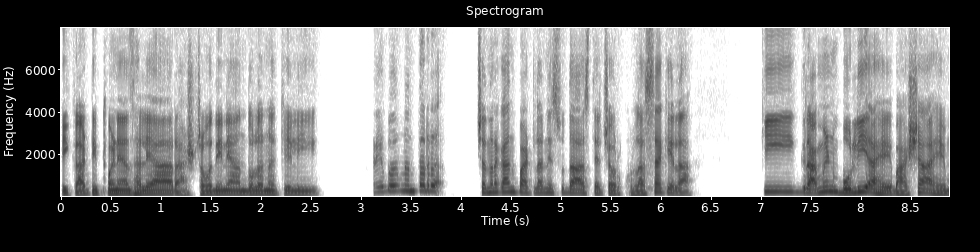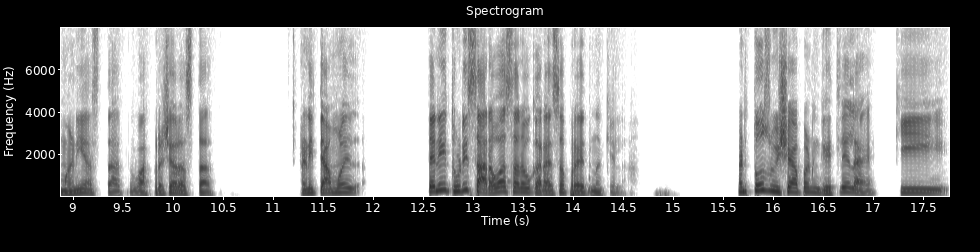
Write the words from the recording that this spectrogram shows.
टीका टिप्पण्या झाल्या राष्ट्रवादीने आंदोलनं केली. आणि मग नंतर चंद्रकांत पाटलांनी सुद्धा आज त्याच्यावर खुलासा केला की ग्रामीण बोली आहे भाषा आहे म्हणी असतात वाक्प्रचार असतात. आणि त्यामुळे त्यांनी थोडी सारवासारव करायचा प्रयत्न केला. आणि तोच विषय आपण घेतलेला आहे की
